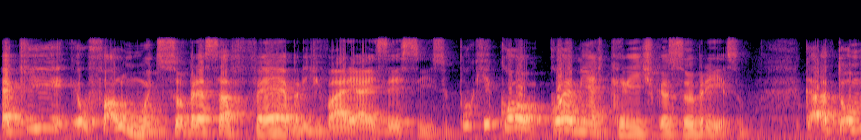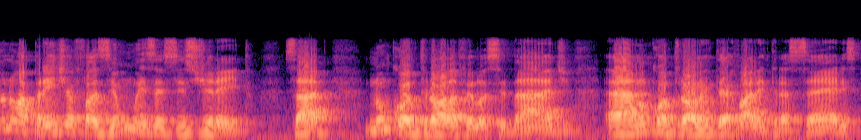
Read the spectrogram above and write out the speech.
É que eu falo muito sobre essa febre de variar exercício. Porque qual, qual é a minha crítica sobre isso? Cara, a turma não aprende a fazer um exercício direito, sabe? Não controla a velocidade, é, não controla o intervalo entre as séries,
